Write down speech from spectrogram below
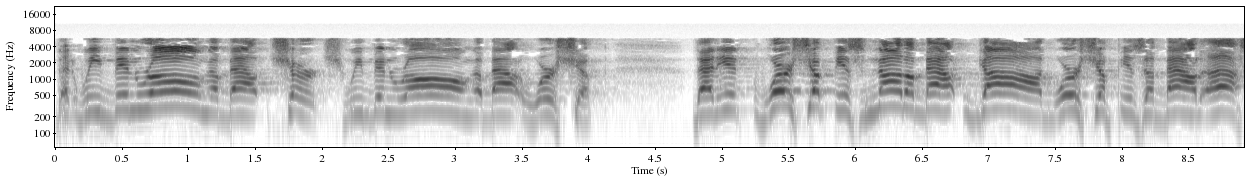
that we've been wrong about church. We've been wrong about worship. That it, worship is not about God. Worship is about us.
